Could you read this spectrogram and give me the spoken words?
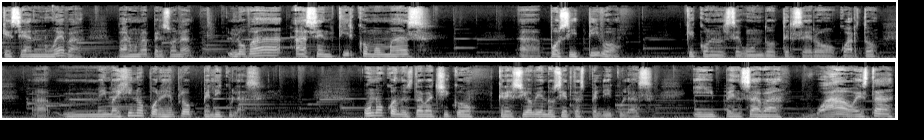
que sea nueva para una persona lo va a sentir como más ah, positivo que con el segundo, tercero o cuarto. Ah, me imagino, por ejemplo, películas. Uno cuando estaba chico creció viendo ciertas películas y pensaba, wow, esta,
